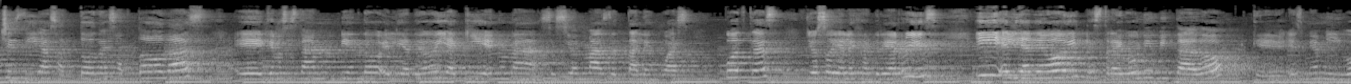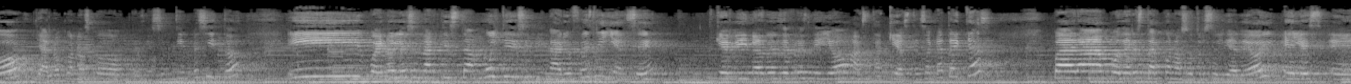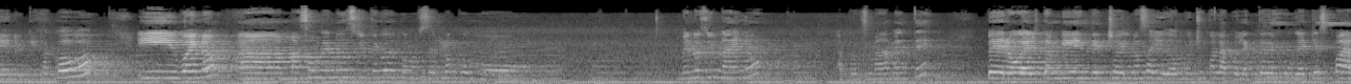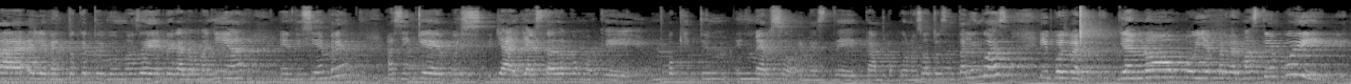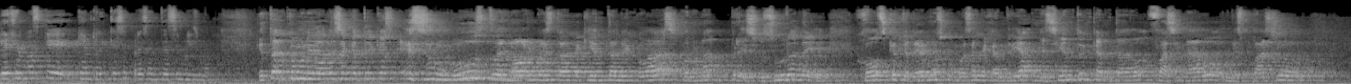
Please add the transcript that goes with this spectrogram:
Noches, días a todas, a todas eh, que nos están viendo el día de hoy aquí en una sesión más de Talenguas Podcast. Yo soy Alejandría Ruiz y el día de hoy les traigo un invitado que es mi amigo, ya lo conozco desde hace un tiempecito. Y bueno, él es un artista multidisciplinario fresnillense que vino desde Fresnillo hasta aquí, hasta Zacatecas para poder estar con nosotros el día de hoy. Él es Enrique Jacobo y bueno, ah, más o menos yo tengo de conocerlo como menos de un año aproximadamente, pero él también, de hecho, él nos ayudó mucho con la colecta de juguetes para el evento que tuvimos de Regalomanía en diciembre, así que pues ya, ya ha estado como que poquito inmerso en este campo con nosotros en Talenguas. Y pues bueno, ya no voy a perder más tiempo y dejemos que, que Enrique se presente a sí mismo. ¿Qué tal comunidad de Zacatecas? Es un gusto enorme estar aquí en Talenguas con una preciosura de hosts que tenemos como es Alejandría. Me siento encantado, fascinado. El espacio,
